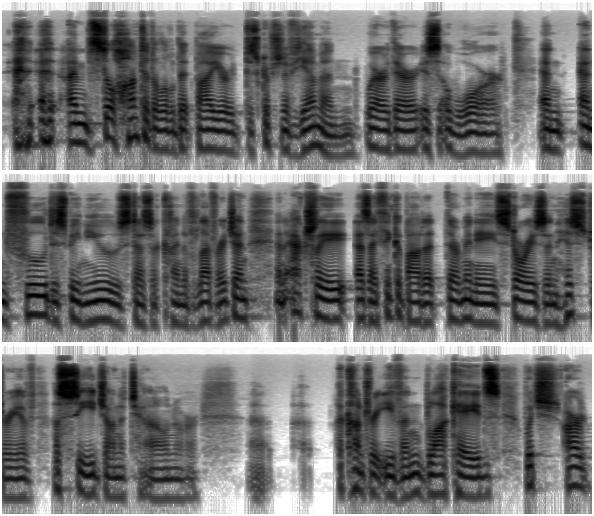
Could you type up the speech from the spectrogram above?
I'm still haunted a little bit by your description of Yemen, where there is a war and, and food is being used as a kind of leverage. And, and actually, as I think about it, there are many stories in history of a siege on a town or uh, a country, even blockades, which are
